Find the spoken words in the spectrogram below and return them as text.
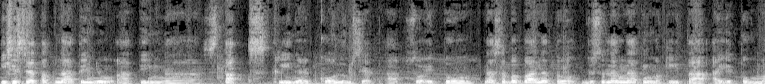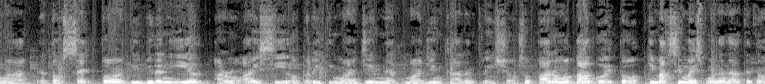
isi-set up natin yung ating uh, stock screener column setup. So, itong nasa baba na to, gusto lang nating makita ay itong mga ito, sector, dividend yield, ROIC, operating margin, net margin, current ratio. So, para mabago ito, i-maximize muna natin to.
